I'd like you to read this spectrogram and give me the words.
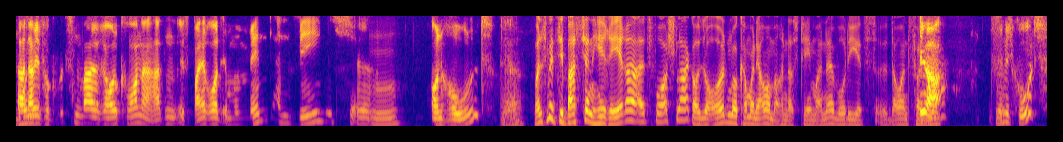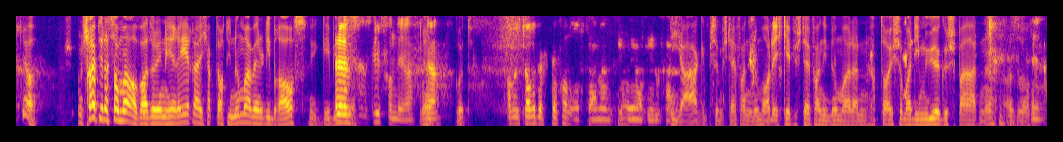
Aber da wir vor kurzem mal Raul Corner hatten, ist Bayreuth im Moment ein wenig äh, Mhm. On hold. Ja. Was ist mit Sebastian Herrera als Vorschlag? Also Oldenburg kann man ja auch mal machen, das Thema, ne? wo die jetzt äh, dauernd verlieren. Ja, finde ich gut. Ja. Sch- Schreib dir das doch mal auf. Also den Herrera, ich habe doch die Nummer, wenn du die brauchst, die gebe Ja, ich das ist lieb von dir. dir. Ja. Ja, gut. Aber ich glaube, der Stefan ruft an, dann kriegen wir ihn auf jeden Fall. Ja, gib's dem Stefan die Nummer oder ich gebe Stefan die Nummer, dann habt ihr euch schon mal die Mühe gespart. Ne? Also, Ja.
